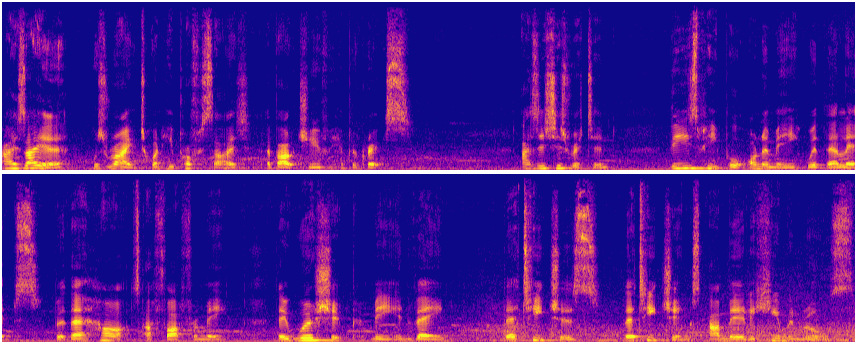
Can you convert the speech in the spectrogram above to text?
Isaiah was right when he prophesied about you hypocrites. As it is written, These people honour me with their lips, but their hearts are far from me. They worship me in vain. Their teachers, their teachings are merely human rules.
